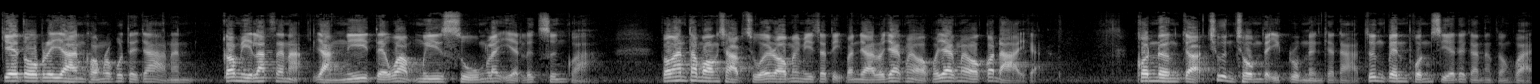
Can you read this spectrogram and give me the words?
เจโตปริยานของพระพุทธเจ้านั้น ก็มีลักษณะอย่างนี้แต่ว่ามีสูงละเอียดลึกซึ้งกว่า เพราะงั้นถ้ามองฉาบฉวยเราไม่มีสติปัญญาเราแยกไม่ออกพอแยกไม่ออกก็ด่ากันคนหนึ่งจะชื่นชมแต่อีกกลุ่มหนึ่งจะด่าซึ่งเป็นผลเสียด้วยกันทั้งสองฝ่าย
